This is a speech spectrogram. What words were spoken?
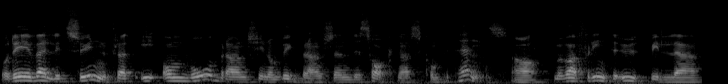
Och det är väldigt synd för att i, om vår bransch inom byggbranschen det saknas kompetens. Ja. Men varför inte utbilda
